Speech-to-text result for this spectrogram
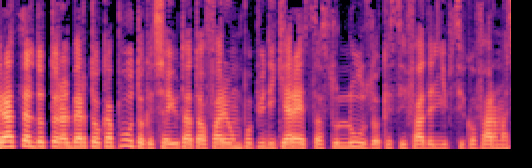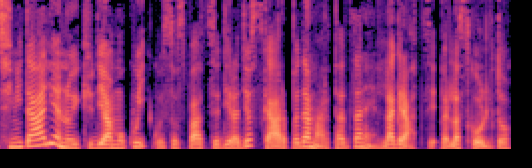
Grazie al dottor Alberto Caputo che ci ha aiutato a fare un po' più di chiarezza sull'uso che si fa degli psicofarmaci in Italia, noi chiudiamo qui questo spazio di Radio Scarp da Marta Zanella. Grazie per l'ascolto.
